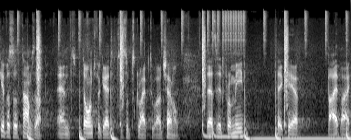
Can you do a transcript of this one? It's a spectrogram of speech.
give us a thumbs up and don't forget to subscribe to our channel. That's it from me. Take care. Bye bye.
